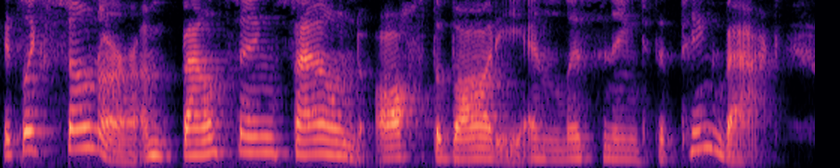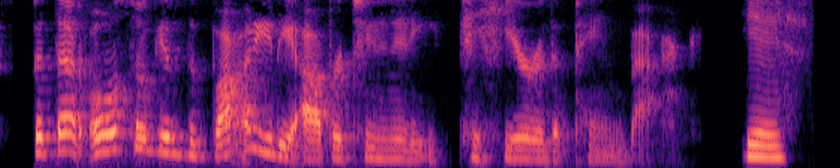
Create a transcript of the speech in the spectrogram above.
it's like sonar. I'm bouncing sound off the body and listening to the ping back. But that also gives the body the opportunity to hear the ping back. Yes.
